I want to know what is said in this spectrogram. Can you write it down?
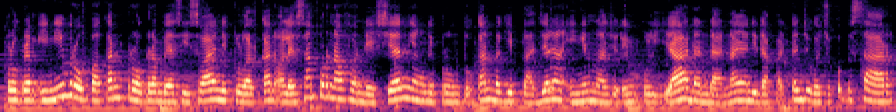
Program ini merupakan program beasiswa yang dikeluarkan oleh Sampurna Foundation yang diperuntukkan bagi pelajar yang ingin melanjutkan kuliah dan dana yang didapatkan juga cukup besar.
